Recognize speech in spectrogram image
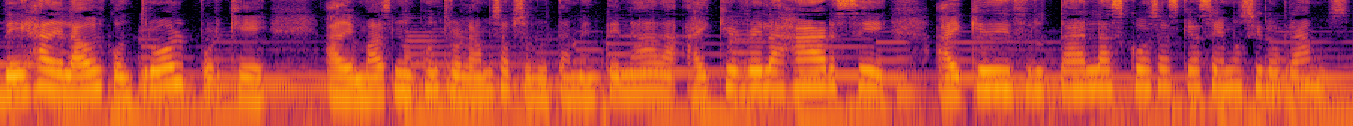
deja de lado el control porque además no controlamos absolutamente nada. Hay que relajarse, hay que disfrutar las cosas que hacemos y logramos.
